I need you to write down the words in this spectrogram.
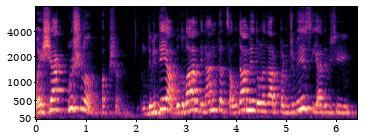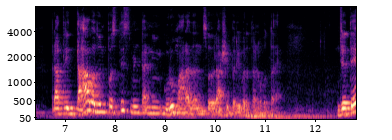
वैशाख कृष्ण पक्ष. द्वितीय बुधवार दिनांक चौदा मे दोन हजार पंचवीस या दिवशी रात्री दहा वाजून पस्तीस मिनिटांनी गुरु महाराजांचं राशी परिवर्तन होत आहे. जे ते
